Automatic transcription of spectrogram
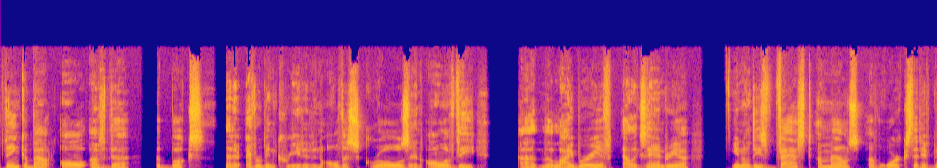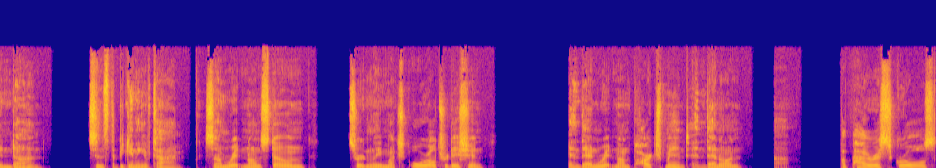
Think about all of the, the books that have ever been created and all the scrolls and all of the, uh, the library of Alexandria. You know, these vast amounts of works that have been done since the beginning of time. Some written on stone, certainly much oral tradition, and then written on parchment, and then on uh, papyrus scrolls.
